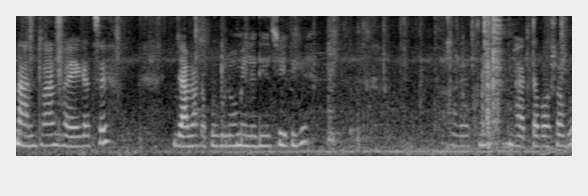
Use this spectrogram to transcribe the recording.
স্নান টান হয়ে গেছে। জামা কাপড়গুলোও মেলে দিয়েছি এদিকে। আর এখন ভাতটা বসাবো।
